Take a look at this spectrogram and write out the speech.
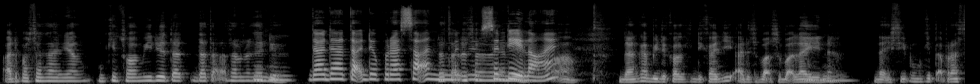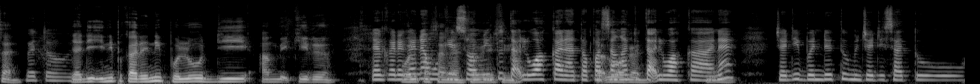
ada pasangan yang mungkin suami dia dah, dah tak nak sama dengan dia. Hmm. Dah dah tak ada perasaan Dah tak ada sedih lah dia. eh. Ha. Dan kan bila kalau dikaji ada sebab-sebab lain lah. Dan isteri pun mungkin tak perasan. Betul. Jadi ini perkara ni perlu diambil kira. Dan kadang-kadang mungkin suami tu isteri. tak luahkan atau pasangan tu luahkan. tak luahkan eh. Jadi benda tu menjadi satu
